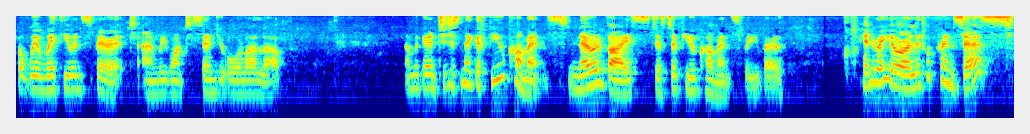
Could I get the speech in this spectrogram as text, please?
but we're with you in spirit, and we want to send you all our love. And we're going to just make a few comments. No advice, just a few comments for you both. Hilary, you're a little princess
